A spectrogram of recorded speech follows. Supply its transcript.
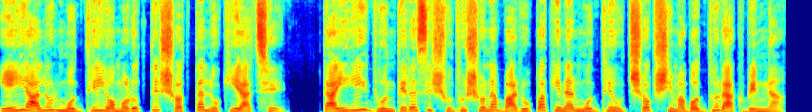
এই আলোর মধ্যেই অমরত্বের সত্তা লুকিয়ে আছে। তাই এই ধনতেরাসে শুধু সোনা বা রূপা কেনার মধ্যে উৎসব সীমাবদ্ধ রাখবেন না।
